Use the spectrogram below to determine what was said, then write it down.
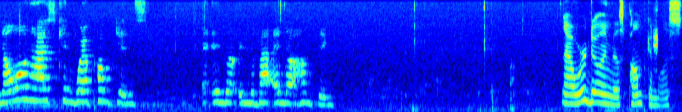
No one has can wear pumpkins in the in the ba- in the hunting. Now we're doing this pumpkin list.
